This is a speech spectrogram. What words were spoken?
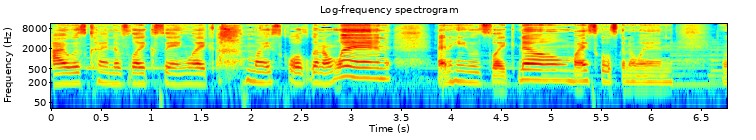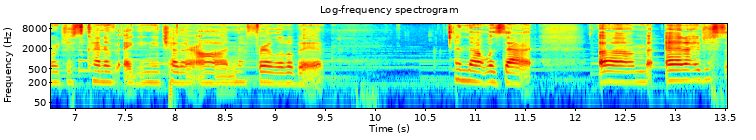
I was kind of like saying like my school's gonna win, and he was like, no, my school's gonna win we're just kind of egging each other on for a little bit. And that was that. Um, and I just,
